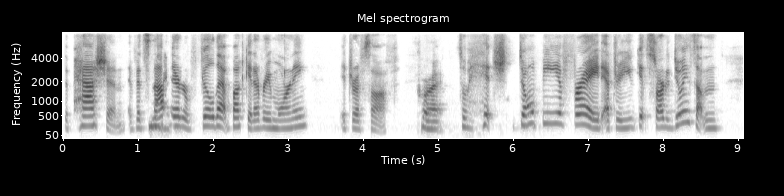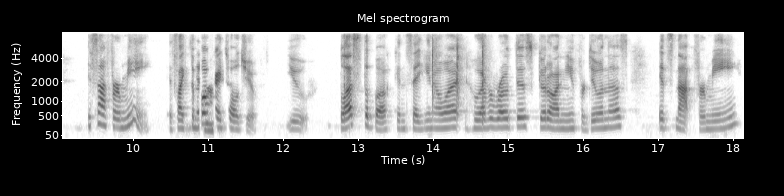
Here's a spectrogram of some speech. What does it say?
the passion, if it's not there to fill that bucket every morning, it drifts off. Correct. So hitch, don't be afraid after you get started doing something. It's not for me. It's like the yeah. book I told you. You bless the book and say, you know what, whoever wrote this, good on you for doing this. It's not for me.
